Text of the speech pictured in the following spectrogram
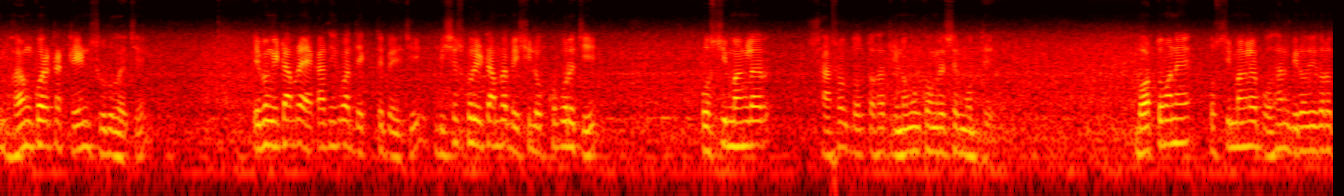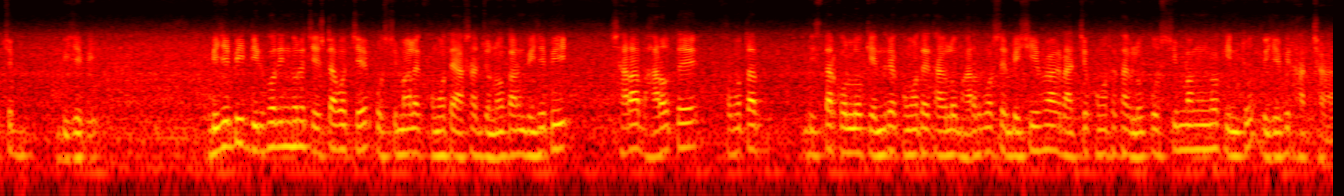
ভয়ঙ্কর একটা ট্রেন্ড শুরু হয়েছে। এবং এটা আমরা একাধিকবার দেখতে পেরেছি বিশেষ করে এটা আমরা বেশি লক্ষ্য করেছি পশ্চিমবাংলার শাসক দল তথা তৃণমূল কংগ্রেসের মধ্যে। বর্তমানে পশ্চিমবাংলার প্রধান বিরোধী দল হচ্ছে বিজেপি। বিজেপি দীর্ঘদিন ধরে চেষ্টা করছে পশ্চিমবাংলায় ক্ষমতায় আসার জন্য, কারণ বিজেপি সারা ভারতে ক্ষমতা বিস্তার করল, কেন্দ্রে ক্ষমতায় থাকল, ভারতবর্ষের বেশিরভাগ রাজ্যে ক্ষমতায় থাকল, পশ্চিমবঙ্গ কিন্তু বিজেপির হাতছাড়া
